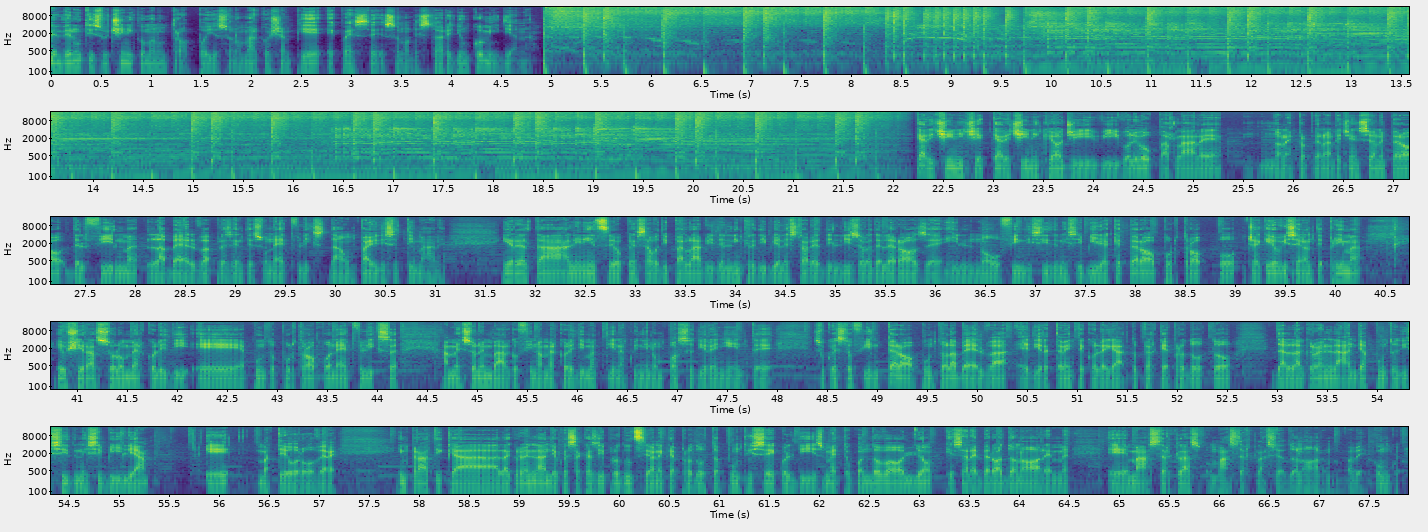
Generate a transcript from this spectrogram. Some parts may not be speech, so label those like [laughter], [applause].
Benvenuti su Cinico ma non troppo, io sono Marco Champier e queste sono le storie di un comedian. Cari cinici e care ciniche, oggi vi volevo parlare non è proprio una recensione, però del film La Belva presente su Netflix da un paio di settimane. In realtà all'inizio pensavo di parlarvi dell'incredibile storia dell'Isola delle Rose, il nuovo film di Sidney Sibilia, che però purtroppo, cioè che io ho visto in anteprima e uscirà solo mercoledì e appunto purtroppo Netflix ha messo un embargo fino a mercoledì mattina, quindi non posso dire niente su questo film, però appunto La Belva è direttamente collegato perché è prodotto dalla Groenlandia appunto di Sidney Sibilia e Matteo Rovere. In pratica la Groenlandia è questa casa di produzione che ha prodotto appunto i sequel di Smetto quando voglio, che sarebbero Ad Honorem e Masterclass, o Masterclass e Ad Honorem, vabbè comunque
